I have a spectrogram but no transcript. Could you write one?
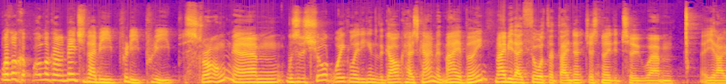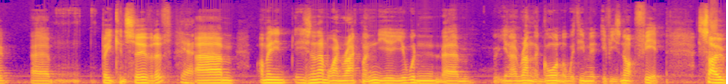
Well, look, well, look. I imagine they'd be pretty, pretty strong. Um, was it a short week leading into the Gold Coast game? It may have been. Maybe they thought that they just needed to, um, you know, uh, be conservative. Yeah. I mean, he's the number one ruckman. You, you wouldn't, um, you know, run the gauntlet with him if he's not fit. So,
